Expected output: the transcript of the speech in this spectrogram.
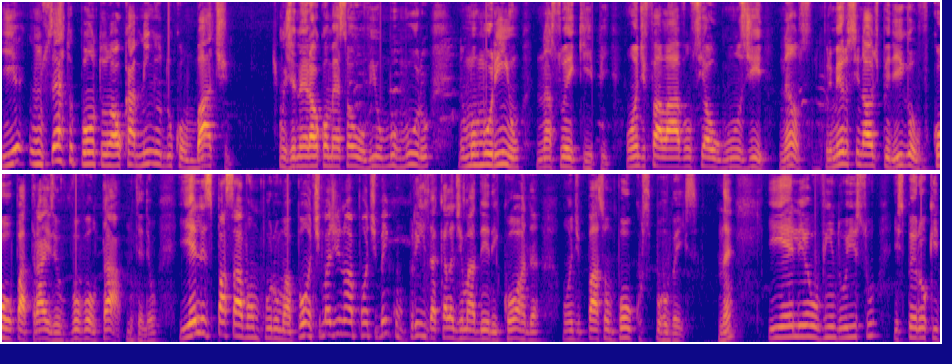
E um certo ponto ao caminho do combate, o general começa a ouvir um murmúrio, um murmurinho na sua equipe, onde falavam-se alguns de, não, primeiro sinal de perigo, eu corro para trás, eu vou voltar, entendeu? E eles passavam por uma ponte, imagina uma ponte bem comprida, aquela de madeira e corda, onde passam poucos por vez, né? E ele, ouvindo isso, esperou que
